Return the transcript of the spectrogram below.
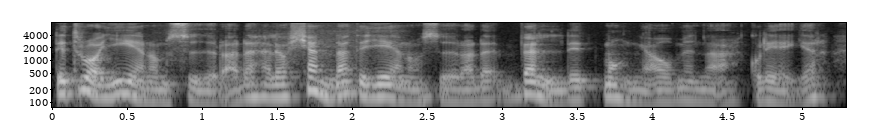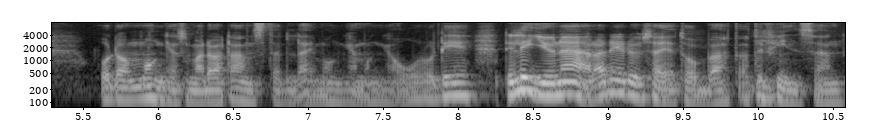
det tror jag genomsyrade, eller jag kände att det genomsyrade väldigt många av mina kollegor och de många som hade varit anställda i många, många år. Och det, det ligger ju nära det du säger Tobbe, att, att det finns en,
